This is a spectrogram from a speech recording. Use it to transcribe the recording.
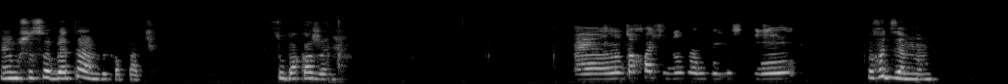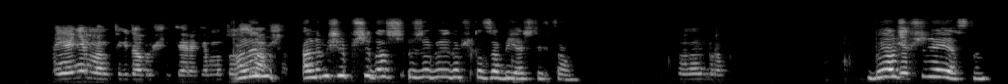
Ja muszę sobie tam wykopać. Suba korzenia. E, no to chodź do tamtej jaskini. To chodź ze mną. A ja nie mam tych dobrych siekierek, ja mam to Ale, słabsze. ale mi się przydasz, żeby na przykład zabijać tych całą. No dobra. Bo ja już Jest. przy niej jestem.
